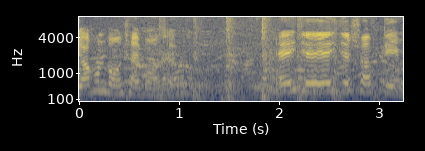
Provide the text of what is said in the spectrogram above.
যখন পৌঁছায় পৌঁছায়। এই যে এই যে সব টিম।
